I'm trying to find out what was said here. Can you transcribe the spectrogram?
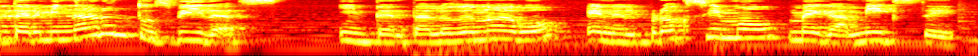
Se terminaron tus vidas. Inténtalo de nuevo en el próximo Mega Mixtape.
